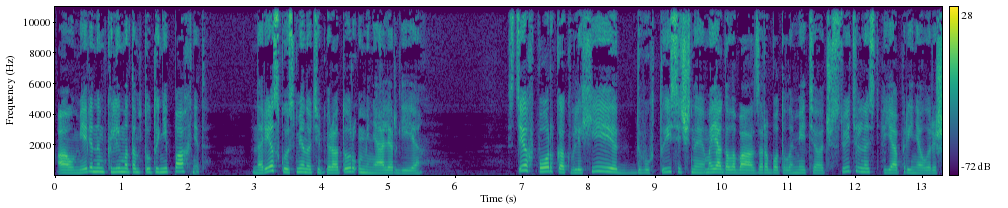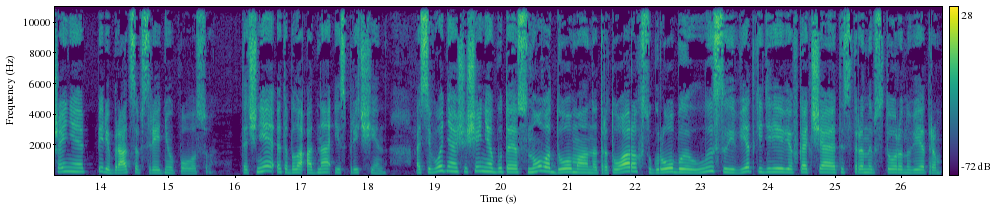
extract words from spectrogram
а умеренным климатом тут и не пахнет. На резкую смену температур у меня аллергия. С тех пор, как в лихие двухтысячные моя голова заработала метеочувствительность, я принял решение перебраться в среднюю полосу. Точнее, это была одна из причин. А сегодня ощущение, будто я снова дома, на тротуарах сугробы, лысые ветки деревьев качают из стороны в сторону ветром,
